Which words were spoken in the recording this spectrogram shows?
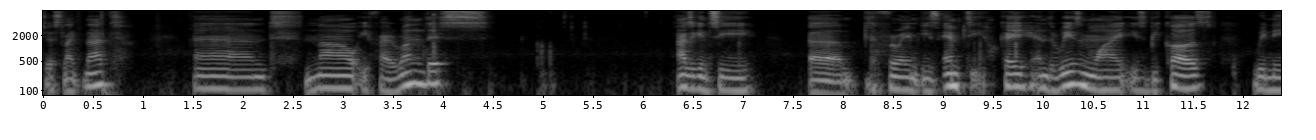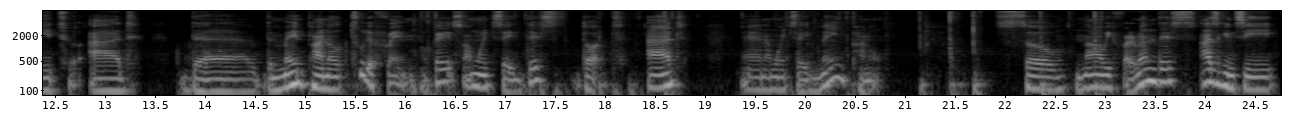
Just like that. And now if I run this as you can see um, the frame is empty okay? And the reason why is because we need to add the the main panel to the frame okay? So I'm going to say this dot add and I'm going to say main panel. So now if I run this as you can see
